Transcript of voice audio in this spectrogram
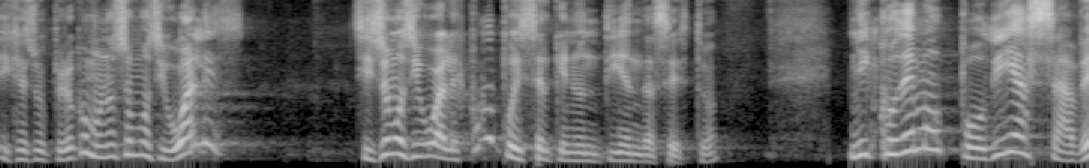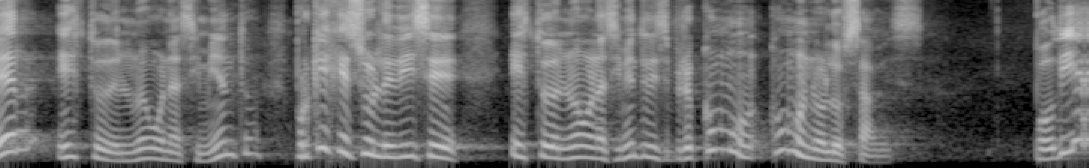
Y Jesús, pero ¿cómo? ¿No somos iguales? Si somos iguales, ¿cómo puede ser que no entiendas esto? Nicodemo podía saber esto del nuevo nacimiento. ¿Por qué Jesús le dice esto del nuevo nacimiento? Y dice, pero ¿cómo, cómo no lo sabes? ¿Podía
